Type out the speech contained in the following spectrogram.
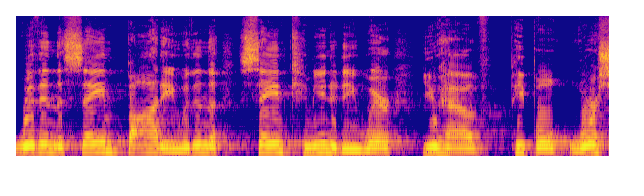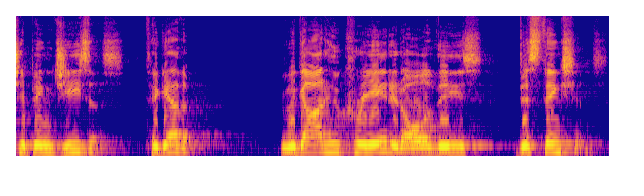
within the same body, within the same community where you have people worshiping Jesus together. The God who created all of these distinctions.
